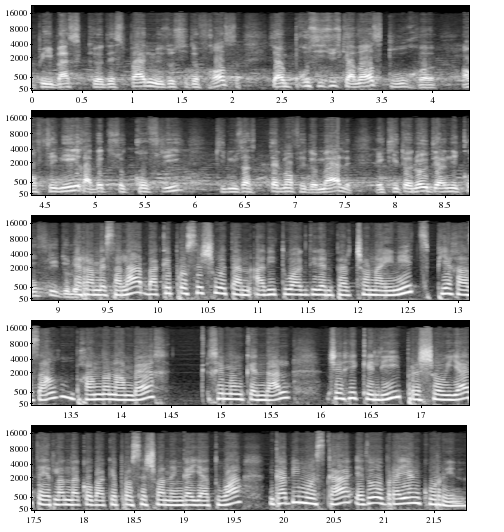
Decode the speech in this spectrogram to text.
Pays Basque d'Espagne, mais aussi de France, il y a un processus qui avance pour euh, en finir avec ce conflit qui nous a tellement fait de mal et qui est le dernier conflit de l'Europe. Erran bezala, bake prozesuetan adituak diren pertsona initz, Pierre Azan, Brandon Amber, Raymond Kendall, Jerry Kelly, presoia eta Irlandako bake prozesuan engaiatua, Gabi Mueska edo Brian Currin.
